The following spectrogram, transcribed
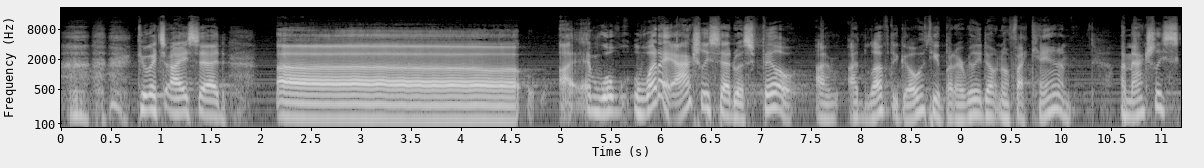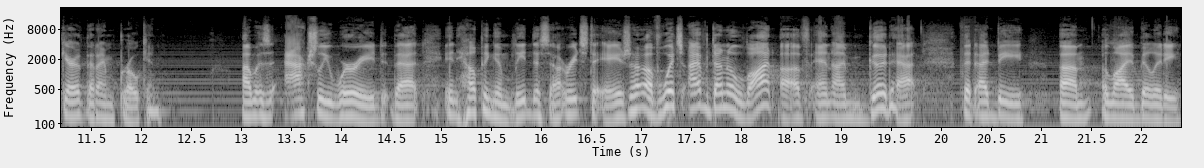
to which I said, uh, I, and well, what I actually said was, Phil, I, I'd love to go with you, but I really don't know if I can. I'm actually scared that I'm broken. I was actually worried that in helping him lead this outreach to Asia, of which I've done a lot of and I'm good at, that I'd be um, a liability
